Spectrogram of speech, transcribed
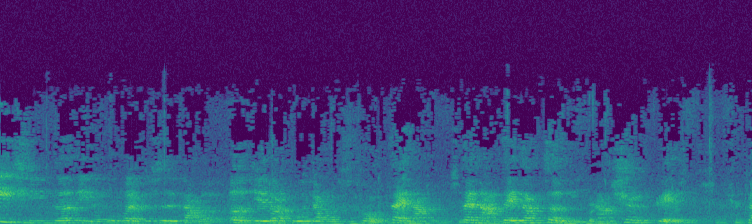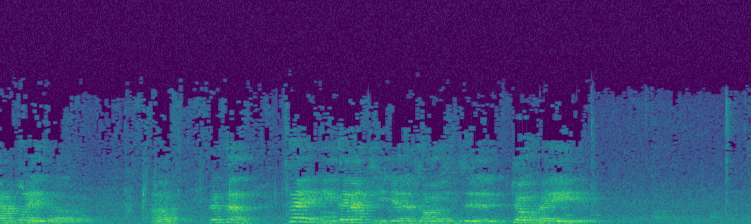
一期折抵的部分，就是到了二阶段多交的时候，再拿再拿这张证明拿去给单位的呃更正，在你这段期间的时候，其实就可以，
